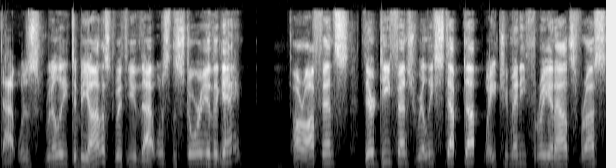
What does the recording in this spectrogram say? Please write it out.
that was really, to be honest with you, that was the story of the game. Our offense, their defense really stepped up. Way too many three and outs for us.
